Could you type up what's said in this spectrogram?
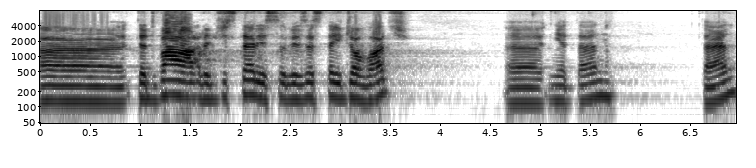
e, te dwa registery sobie zestage'ować. E, nie ten, ten.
